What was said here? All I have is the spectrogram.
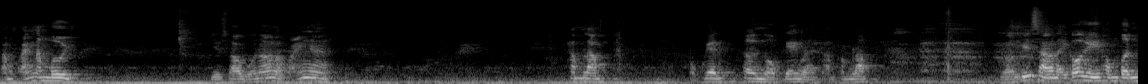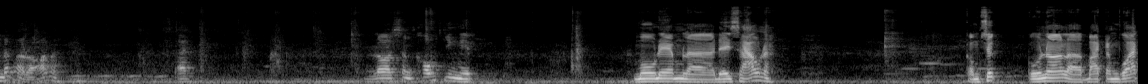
tầm khoảng 50 chiều sâu của nó là khoảng à, 25 một gan hơn một gan là tầm 25 rồi phía sau này có ghi thông tin rất là rõ nè. Đây. Lo sân khấu chuyên nghiệp modem là D6 nè. Công suất của nó là 300W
